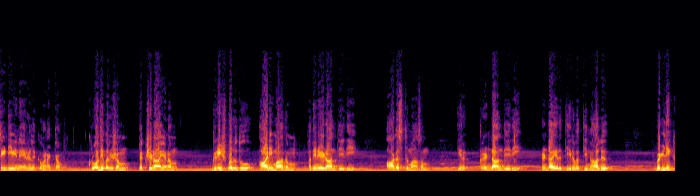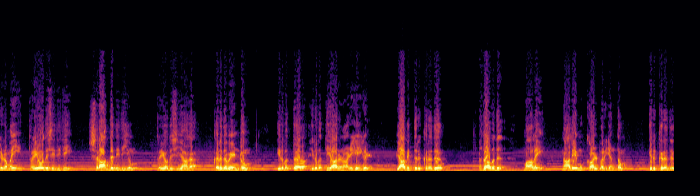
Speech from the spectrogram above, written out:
சிடிவி நேயர்களுக்கு வணக்கம். குரோதி வருஷம் தட்சிணாயனம் கிரீஷ்ம ருது ஆடி மாதம் பதினேழாம் தேதி ஆகஸ்ட் மாதம் ரெண்டாம் தேதி ரெண்டாயிரத்தி இருபத்தி நாலு வெள்ளிக்கிழமை திரையோதசி திதி ஸ்ராத்த திதியும் திரையோதசியாக கருத வேண்டும். இருபத்த இருபத்தி ஆறு நாழிகைகள் வியாபித்திருக்கிறது. அதாவது மாலை நாலே முக்கால் பரியந்தம் இருக்கிறது.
